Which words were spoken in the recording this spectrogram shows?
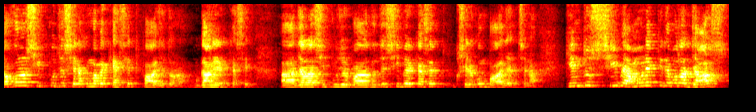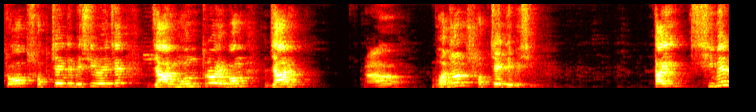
তখনও শিব পুজো সেরকমভাবে ক্যাসেট পাওয়া যেত না, গানের ক্যাসেট যারা শিব পুজোর যেত যে শিবের ক্যাসেট সেরকম পাওয়া যাচ্ছে না। কিন্তু শিব এমন একটি দেবতা যার স্টপ সবচাইতে বেশি রয়েছে, যার মন্ত্র এবং যার ভজন সবচাইতে বেশি। তাই শিবের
